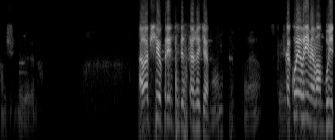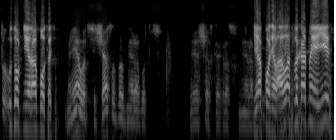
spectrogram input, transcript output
Очень уверен. А вообще, в принципе, скажите? Да, в какое время вам будет удобнее работать? Мне вот сейчас удобнее работать. Я сейчас как раз у меня Я работаю. понял. А у вас выходные есть?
